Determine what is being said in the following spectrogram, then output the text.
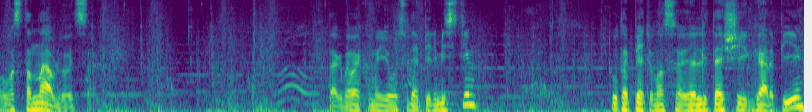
восстанавливается Так, давай-ка мы ее вот сюда переместим Тут опять у нас э, летающие гарпии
